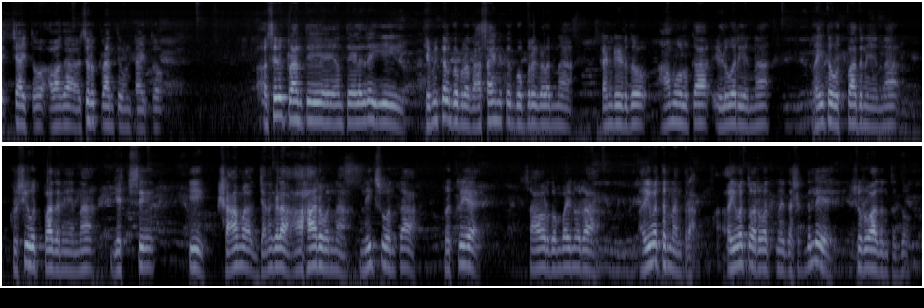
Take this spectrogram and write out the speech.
ಹೆಚ್ಚಾಯಿತು ಆವಾಗ ಹಸಿರು ಕ್ರಾಂತಿ ಉಂಟಾಯಿತು. ಹಸಿರು ಕ್ರಾಂತಿ ಅಂತ ಹೇಳಿದ್ರೆ ಈ ಕೆಮಿಕಲ್ ಗೊಬ್ಬರ, ರಾಸಾಯನಿಕ ಗೊಬ್ಬರಗಳನ್ನು ಕಂಡುಹಿಡಿದು ಆ ಮೂಲಕ ಇಳುವರಿಯನ್ನು, ರೈತ ಉತ್ಪಾದನೆಯನ್ನು, ಕೃಷಿ ಉತ್ಪಾದನೆಯನ್ನು ಹೆಚ್ಚಿಸಿ ಈ ಕ್ಷಾಮ ಜನಗಳ ಆಹಾರವನ್ನು ನೀಗಿಸುವಂಥ ಪ್ರಕ್ರಿಯೆ ಸಾವಿರದ ಒಂಬೈನೂರ ಐವತ್ತರ ನಂತರ, ಐವತ್ತು ಅರವತ್ತನೇ ದಶಕದಲ್ಲಿ ಶುರುವಾದಂಥದ್ದು.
